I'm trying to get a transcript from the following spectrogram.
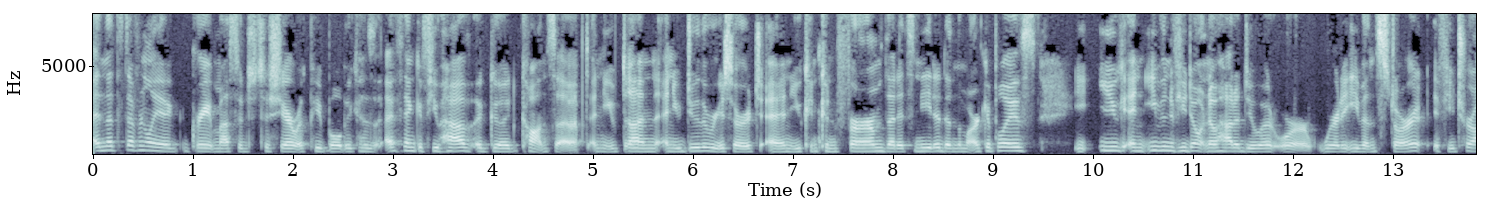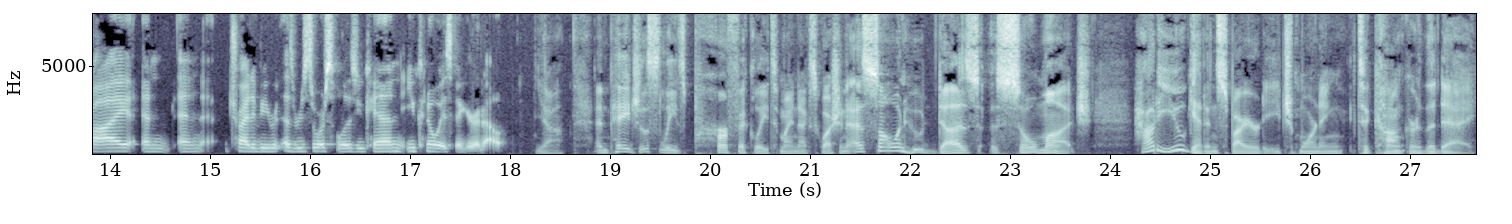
and that's definitely a great message to share with people because I think if you have a good concept and you've done and you do the research and you can confirm that it's needed in the marketplace, you and even if you don't know how to do it or where to even start, if you try and and try to be as resourceful as you can, you can always figure it out. Yeah. And Paige, this leads perfectly to my next question. As someone who does so much, how do you get inspired each morning to conquer the day?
